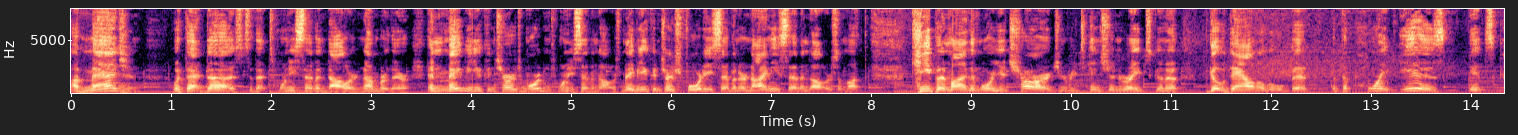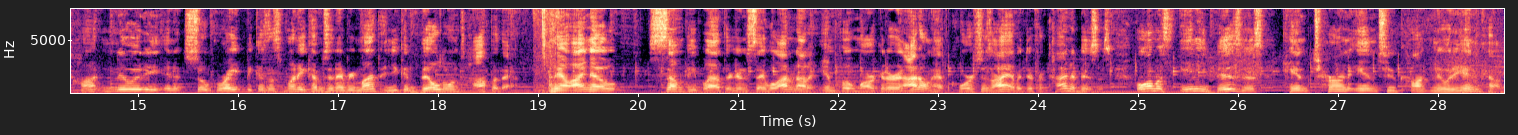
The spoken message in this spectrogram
Imagine what that does to that $27 number there. And maybe you can charge more than $27 maybe you can charge 47 or $97 a month. Keep in mind the more you charge your retention rate's gonna go down a little bit. But the point is it's continuity and it's so great because this money comes in every month and you can build on top of that. Now I know some people out there are going to say well I'm not an info marketer and I don't have courses. I have a different kind of business. Well almost any business can turn into continuity income.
